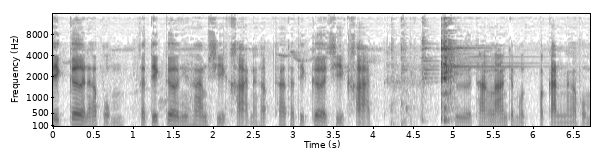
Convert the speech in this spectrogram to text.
ติกเกอร์นะครับ ผมสติกเกอร์นี้ห้ามฉีกขาดนะครับ ถ้าสติกเกอร์ฉีกขาด คือทางร้านจะหมดประกันนะครับผม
